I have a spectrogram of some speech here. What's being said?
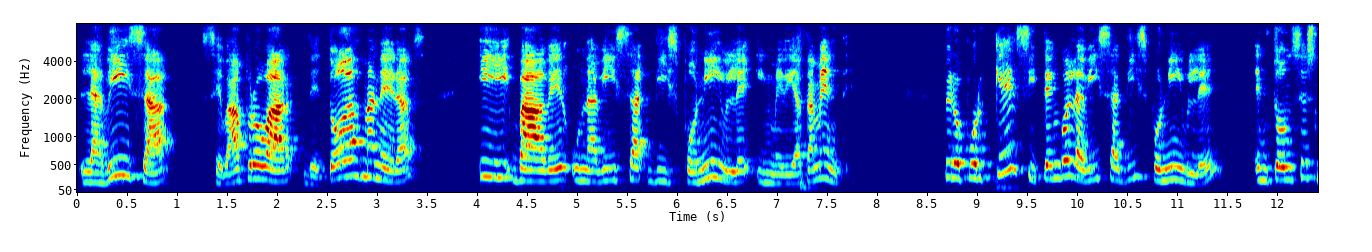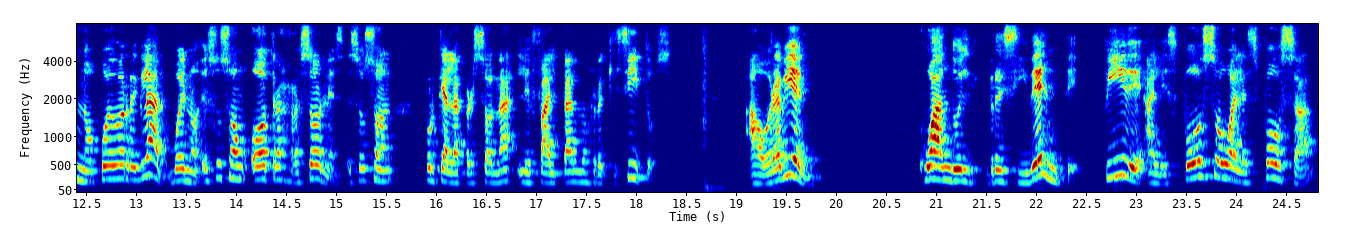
la visa se va a aprobar de todas maneras y va a haber una visa disponible inmediatamente. Pero ¿por qué si tengo la visa disponible, entonces no puedo arreglar? Bueno, esos son otras razones. Esos son porque a la persona le faltan los requisitos. Ahora bien, cuando el residente pide al esposo o a la esposa,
